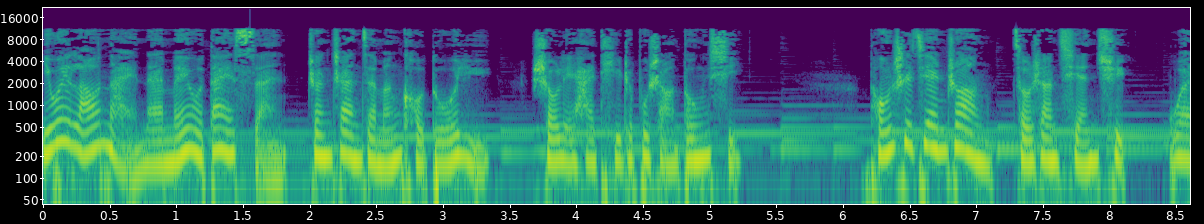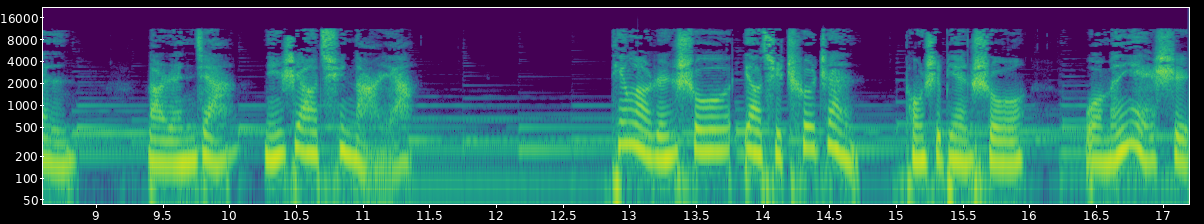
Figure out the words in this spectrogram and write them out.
一位老奶奶没有带伞，正站在门口躲雨，手里还提着不少东西。同事见状，走上前去问：“老人家，您是要去哪儿呀？”听老人说要去车站，同事便说：“我们也是，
